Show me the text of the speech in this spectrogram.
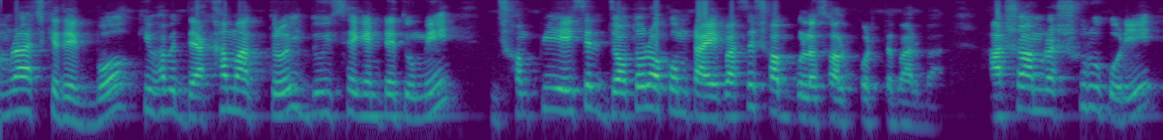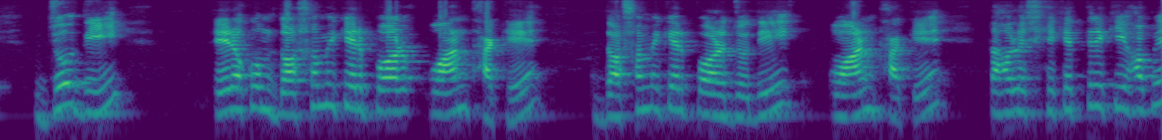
আমরা আজকে দেখব কীভাবে দেখা মাত্রই দুই সেকেন্ডে তুমি পিএইচ এর যত রকম টাইপ আছে সবগুলো সলভ করতে পারবা। আসো আমরা শুরু করি। যদি এরকম দশমিকের পর ওয়ান থাকে, দশমিকের পর যদি ওয়ান থাকে, তাহলে সেক্ষেত্রে কি হবে?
